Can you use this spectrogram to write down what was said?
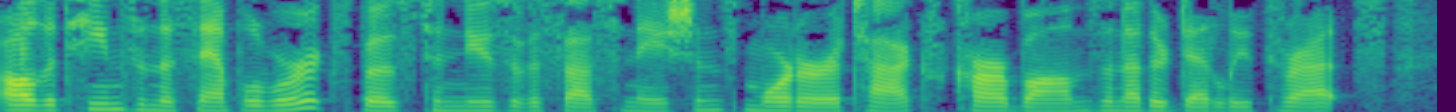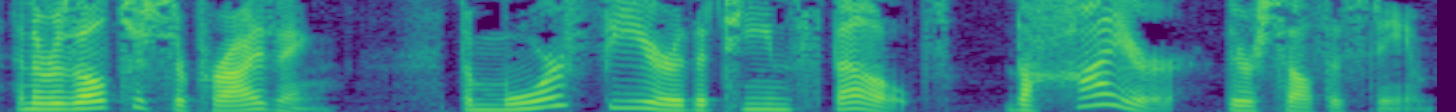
All the teens in the sample were exposed to news of assassinations, mortar attacks, car bombs, and other deadly threats. And the results are surprising. The more fear the teens felt, the higher their self esteem.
